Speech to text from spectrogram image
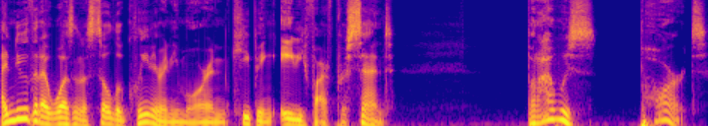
I knew that I wasn't a solo cleaner anymore and keeping 85%, but I was part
